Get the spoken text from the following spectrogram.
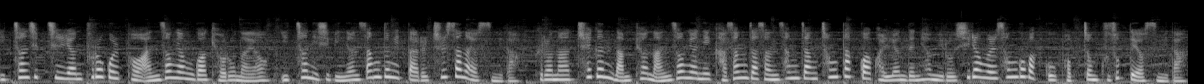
2017년 프로골퍼 안성현과 결혼하여 2022년 쌍둥이 딸을 출산하였습니다. 그러나 최근 남편 안성현이 가상자산 상장 청탁과 관련된 혐의로 실형을 선고받고 법정 구속되었습니다.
